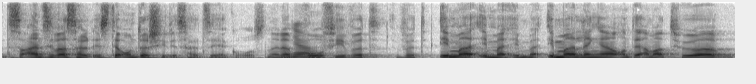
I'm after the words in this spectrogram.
das Einzige, was halt ist, der Unterschied ist halt sehr groß. Ne? Der Ja. Profi wird, wird immer, immer, immer, immer länger und der Amateur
